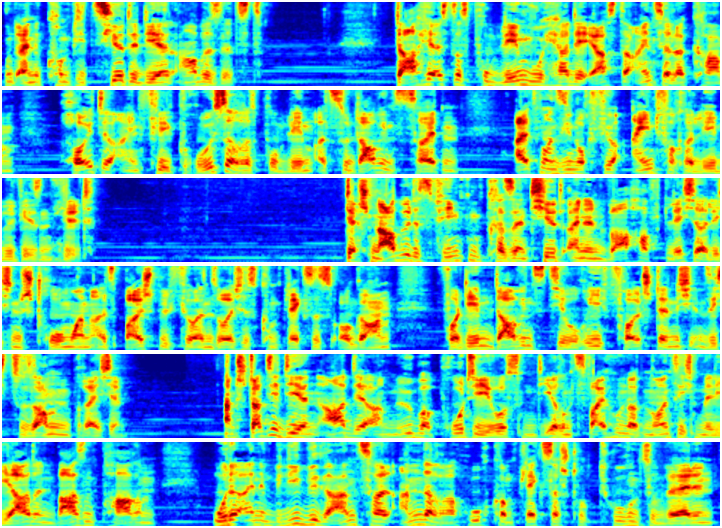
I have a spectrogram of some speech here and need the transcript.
und eine komplizierte DNA besitzt. Daher ist das Problem, woher der erste Einzeller kam, heute ein viel größeres Problem als zu Darwins Zeiten, als man sie noch für einfache Lebewesen hielt. Der Schnabel des Finken präsentiert einen wahrhaft lächerlichen Strohmann als Beispiel für ein solches komplexes Organ, vor dem Darwins Theorie vollständig in sich zusammenbreche. Anstatt die DNA der Amöba Proteus mit ihren 290 Milliarden Basenpaaren oder eine beliebige Anzahl anderer hochkomplexer Strukturen zu wählen,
